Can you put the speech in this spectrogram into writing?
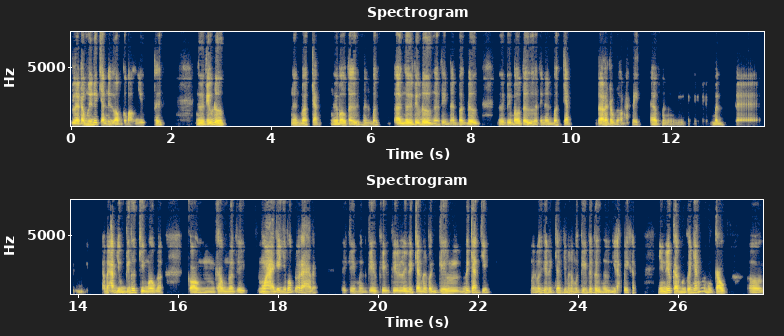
là trong ly nước chanh nó gồm có bao nhiêu thứ. Người tiểu đường nên bớt chanh người bao tử nên bớt à, người tiểu đường thì nên bớt đường người tiểu bao tử thì nên bớt chanh. Đó là trong trường hợp đặc biệt. Mình mình ờ, mới áp dụng kiến thức chuyên môn đó. Còn không đó thì ngoài cái giây phút đó ra đó thì cái mình kêu kêu kêu ly nước chanh mình vẫn kêu nước chanh chứ mình kêu nước chanh chứ mình không có kêu cái từ ngữ gì đặc biệt hết. Nhưng nếu cần mình có nhắn một câu ờ,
